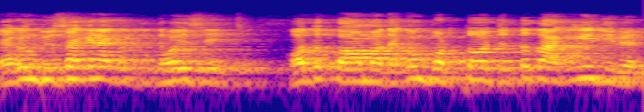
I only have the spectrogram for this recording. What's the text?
এখন দুই সাকিন একত্রিত হয়েছে। কত কমাত এখন পড়তে হচ্ছে তো তাকেই দিবেন।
